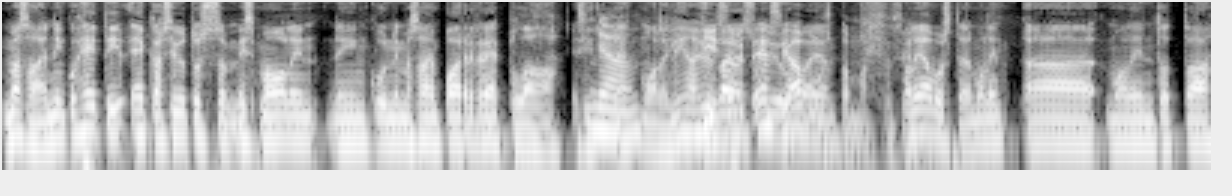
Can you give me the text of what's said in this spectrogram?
mä sain niin kuin heti ekas jutussa, missä mä olin, niin, kuin, niin mä sain pari replaa. Ja sitten Joo. mä olin ihan niin hyvä. Niin ensin avustamassa Mä olin avustaja. Mä olin, äh, mä olin tota,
